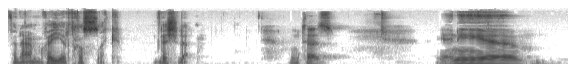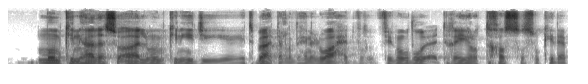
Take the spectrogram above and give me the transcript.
فنعم غير تخصصك. ليش لا؟ ممتاز يعني آه، ممكن هذا السؤال ممكن يجي يتبادر لذهن الواحد في موضوع تغير التخصص وكذا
